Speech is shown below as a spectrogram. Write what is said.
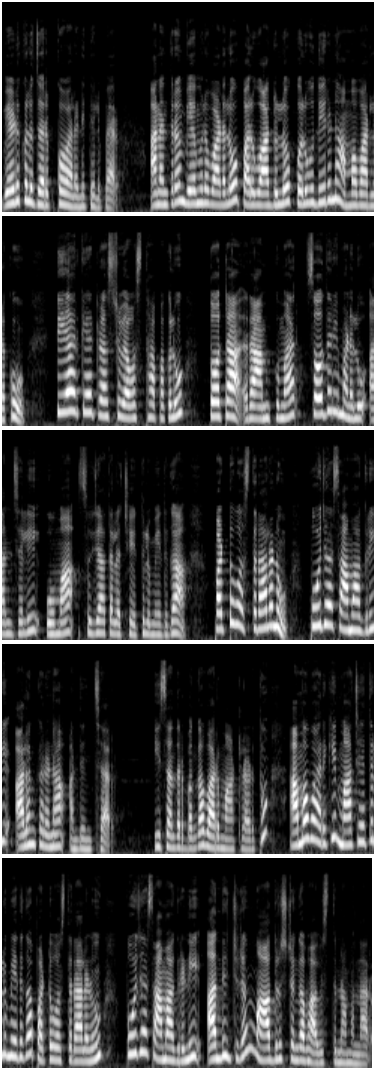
వేడుకలు జరుపుకోవాలని తెలిపారు. అనంతరం వేములవాడలో పలు వార్డులో కొలువుదీరిన అమ్మవార్లకు టీఆర్కే ట్రస్ట్ వ్యవస్థాపకులు తోట రామ్ కుమార్ సోదరిమణులు అంజలి ఉమా సుజాతల చేతుల మీదుగా పట్టు వస్త్రాలను పూజా సామాగ్రి అలంకరణ అందించారు. ఈ సందర్భంగా వారు మాట్లాడుతూ అమ్మవారికి మా చేతుల మీదుగా పట్టు వస్త్రాలను పూజా సామాగ్రిని అందించడం మా అదృష్టంగా భావిస్తున్నామన్నారు.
